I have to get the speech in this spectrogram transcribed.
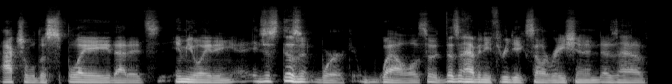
actual display that it's emulating. It just doesn't work well. So it doesn't have any 3D acceleration and doesn't have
